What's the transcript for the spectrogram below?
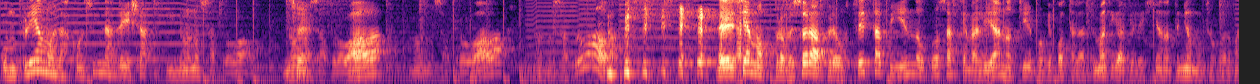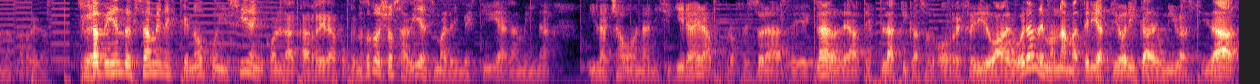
cumplíamos las consignas de ella y no nos aprobaba. No Sí. nos aprobaba, no nos aprobaba, no nos aprobaba. Le decíamos, profesora, pero usted está pidiendo cosas que en realidad no tiene, porque posta, la temática que elegía no tenía mucho que ver con la carrera. Sí. Está pidiendo exámenes que no coinciden con la carrera, porque nosotros yo sabía, encima la investigué a la mina, y la chabona ni siquiera era profesora de, claro, de artes plásticas o, o referido a algo, era de una materia teórica de universidad.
